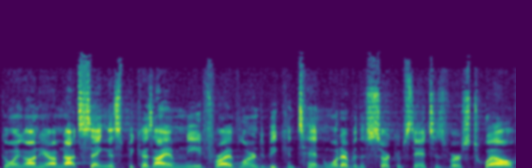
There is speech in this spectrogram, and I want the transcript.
going on here. I'm not saying this because I am need, for I have learned to be content in whatever the circumstances. Verse 12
